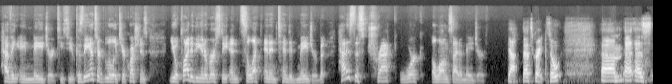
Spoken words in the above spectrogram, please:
having a major at TCU? Because the answer, Lily, to your question is you apply to the university and select an intended major. But how does this track work alongside a major? Yeah, that's great. So um, as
